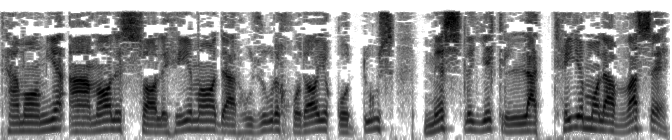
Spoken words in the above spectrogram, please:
تمامی اعمال صالحی ما در حضور خدای قدوس مثل یک لطه ملوثه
